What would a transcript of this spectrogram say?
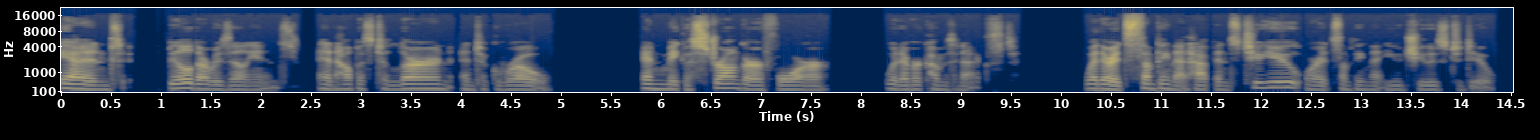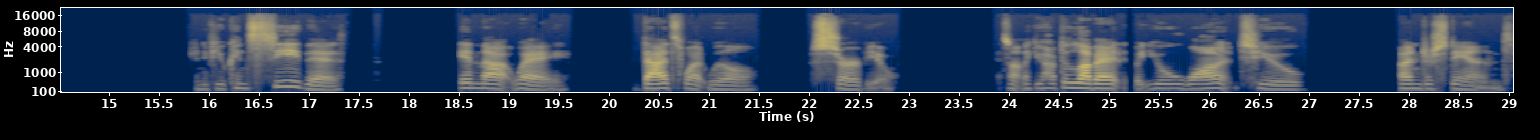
and build our resilience and help us to learn and to grow and make us stronger for whatever comes next, whether it's something that happens to you or it's something that you choose to do. And if you can see this in that way, that's what will serve you. It's not like you have to love it, but you want to understand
